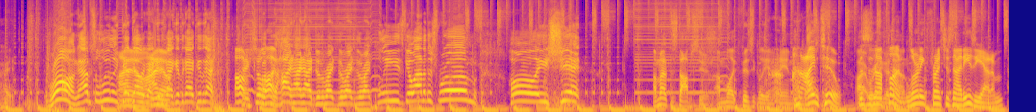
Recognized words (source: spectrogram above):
All right. Wrong. Absolutely. Get the other guy. Get the guy. Get the guy. Get the guy. Oh, Okay, still alive. Hide. Hide. Hide. To the right. To the right. To the right. Please go out of this room. Holy shit. I'm gonna have to stop soon. I'm like physically in pain. I am too. All This right, is not fun. down. Learning French is not easy, Adam.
